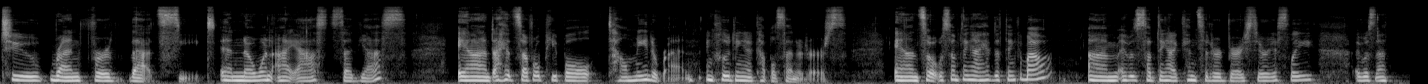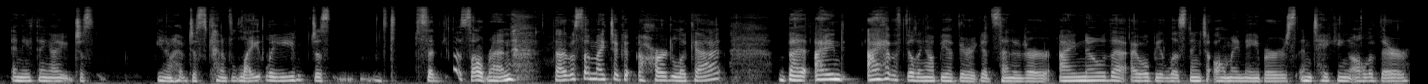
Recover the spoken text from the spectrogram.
to run for that seat. And no one I asked said yes. And I had several people tell me to run, including a couple senators. And so it was something I had to think about. Um, it was something I considered very seriously. It was not anything I just you know, have just kind of lightly just said, yes, I'll run. That was something I took a hard look at. But I, I have a feeling I'll be a very good senator. I know that I will be listening to all my neighbors and taking all of their,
